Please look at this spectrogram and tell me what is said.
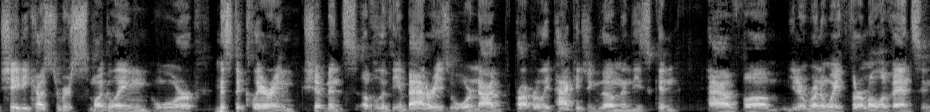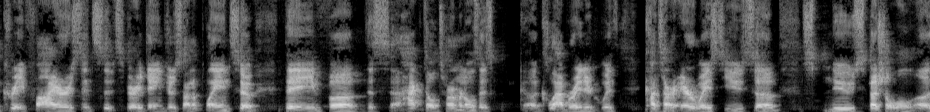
shady customers smuggling or misdeclaring shipments of lithium batteries or not properly packaging them, and these can have um, you know runaway thermal events and create fires. It's it's very dangerous on a plane. So They've uh, this uh, Hactl Terminals has uh, collaborated with Qatar Airways to use uh, new special uh,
